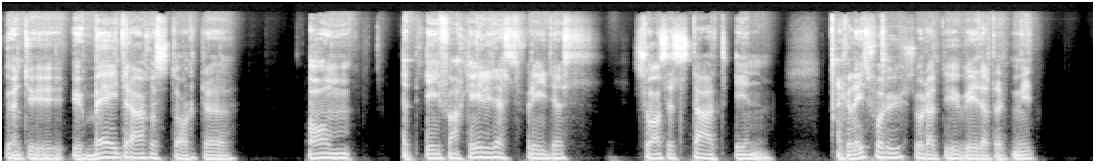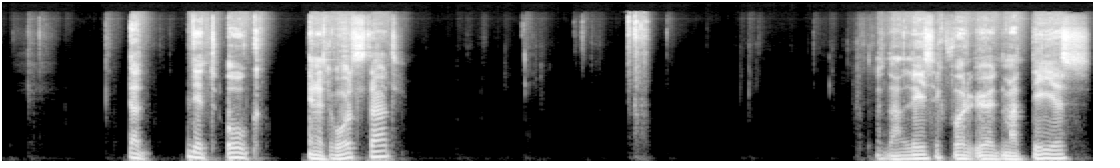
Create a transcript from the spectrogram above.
Kunt u uw bijdrage storten om het evangelie des vredes, zoals het staat in. Ik lees voor u, zodat u weet dat het niet. dat dit ook in het woord staat. Dan lees ik voor u uit Matthäus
